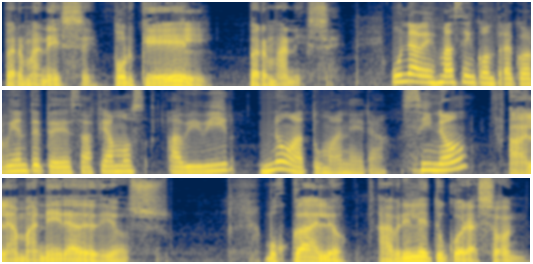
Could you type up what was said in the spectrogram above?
permanece, porque Él permanece. Una vez más en Contracorriente te desafiamos a vivir no a tu manera, sino A la manera de Dios. Búscalo, abrile tu corazón,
